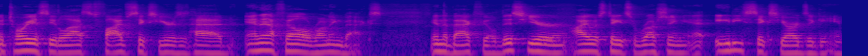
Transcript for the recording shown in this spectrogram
notoriously the last five, six years has had NFL running backs in the backfield. This year, Iowa State's rushing at 86 yards a game.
